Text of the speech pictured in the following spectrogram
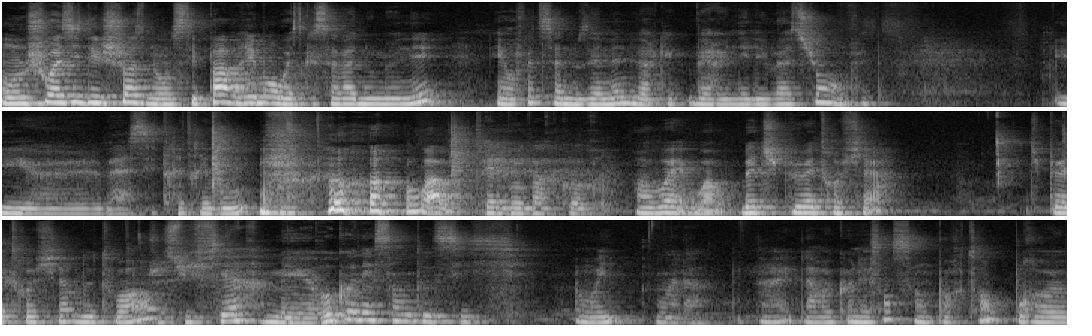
On choisit des choses, mais on ne sait pas vraiment où est-ce que ça va nous mener, et en fait ça nous amène vers, vers une élévation en fait. Et euh, bah, c'est très très beau. Waouh. Quel beau parcours. Ah ouais, waouh. Bah, tu peux être fière. Peux être fière de toi. Je suis fière, mais reconnaissante aussi. Oui. Voilà. Ouais, la reconnaissance, c'est important pour, euh,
